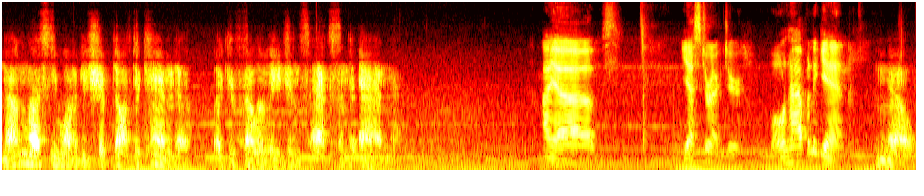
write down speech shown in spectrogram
Not unless you want to be shipped off to Canada, like your fellow agents X and N. I, uh. Yes, director. Won't happen again. No,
